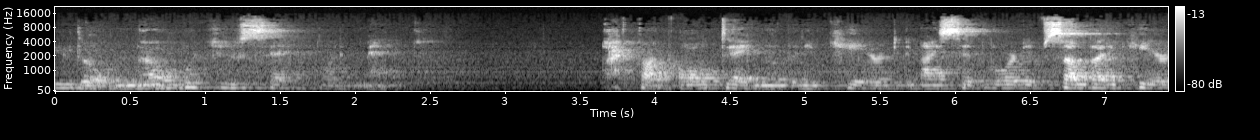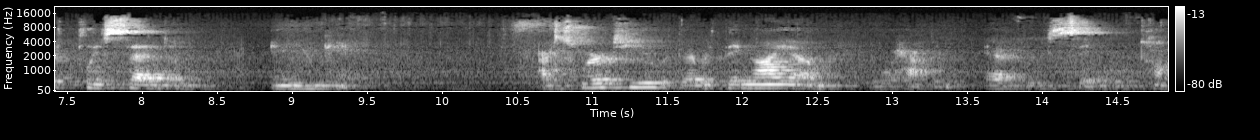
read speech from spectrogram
you don't know what you said, what it meant. I thought all day nobody cared. And I said, Lord, if somebody cares, please send them. And you came. I swear to you, with everything I am, it will happen every single time.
